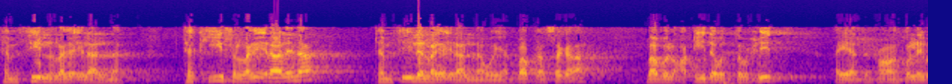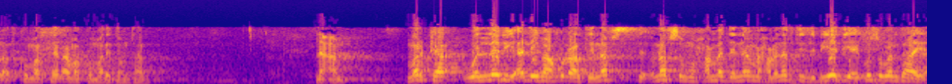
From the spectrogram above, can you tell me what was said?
tamhiilna laga ilaalina takyiifna laga ilaalina tamhiilan laga ilaalina weyaan baabka asaga ah baab alcaqiida ayaad aad ku marteen ama ku mari doontaan? Nacam marka waladii alih baan ku dhaartay nafsu muxamedin nabi moxamed naftiisa biyadii ay ku sugan tahay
